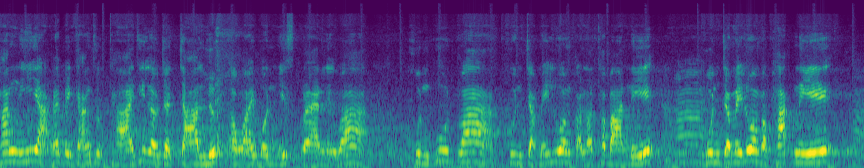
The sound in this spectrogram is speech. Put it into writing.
ครั้งนี้อยากให้เป็นครั้งสุดท้ายที่เราจะจารึกเอาไว้บนมิสแกรนเลยว่า คุณพูดว่าคุณจะไม่ร่วมกับรัฐบาลนี้ อ่าคุณจะไม่ร่วมกับพรรคนี้ ค่ะ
